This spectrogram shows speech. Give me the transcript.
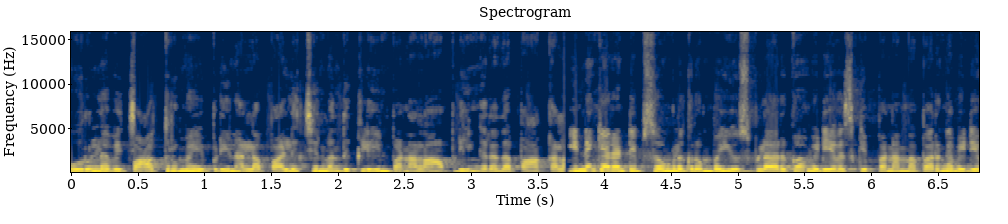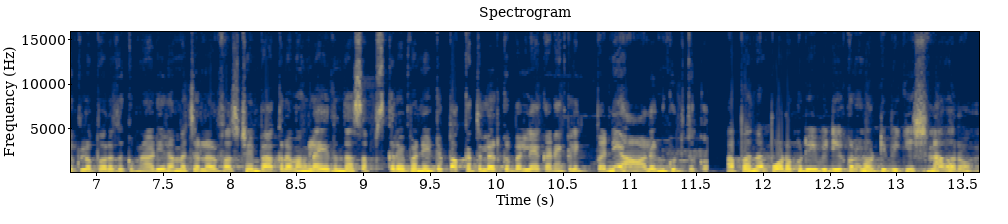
பொருளை வச்சு பாத்ரூமை எப்படி நல்லா பளிச்சுன்னு வந்து க்ளீன் பண்ணலாம் அப்படிங்கிறத பார்க்கலாம். இன்னைக்கான டிப்ஸ் உங்களுக்கு ரொம்ப யூஸ்ஃபுல்லாக இருக்கும். வீடியோவை ஸ்கிப் பண்ணாமல் பாருங்கள் வீடியோக்குள்ள போகிறதுக்கு முன்னாடி நம்ம சேனல் ஃபஸ்ட் டைம் பார்க்குறவங்களா இருந்தால் சப்ஸ்கிரைப் பண்ணிட்டு பக்கத்தில் இருக்க பெல்லைக்கானே கிளிக் பண்ணி ஆளுன்னு கொடுத்துக்கோ. அப்போ தான் போடக்கூடிய வீடியோக்கள் நோட்டிஃபிகேஷனாக வரும்.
